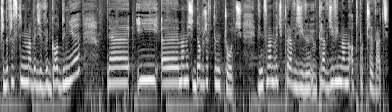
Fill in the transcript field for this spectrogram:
Przede wszystkim ma być wygodnie i mamy się dobrze w tym czuć, więc mamy być prawdziwi, prawdziwi mamy odpoczywać.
